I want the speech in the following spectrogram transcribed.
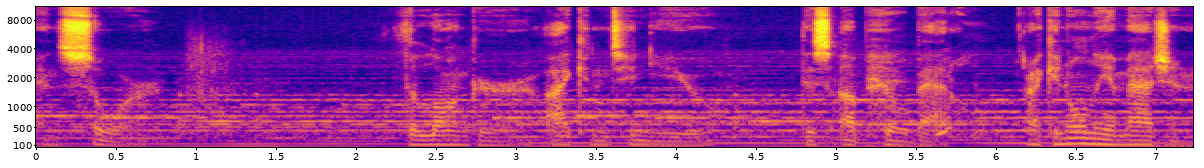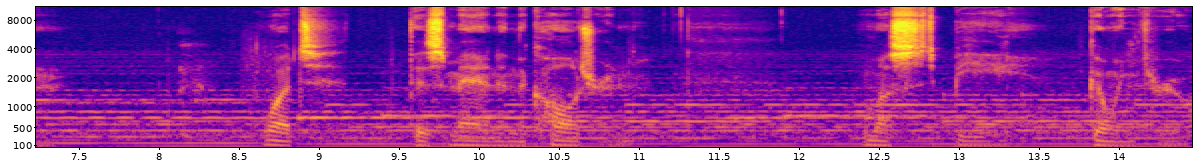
and sore the longer I continue this uphill battle. I can only imagine what this man in the cauldron must be going through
